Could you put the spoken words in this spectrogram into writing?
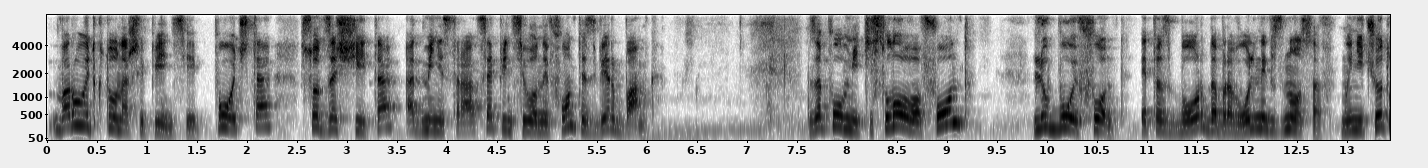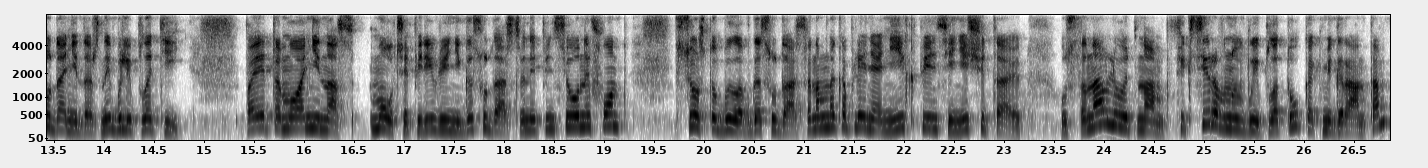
Ворует кто наши пенсии? Почта, соцзащита, администрация, пенсионный фонд и Сбербанк. Запомните, слово «фонд» Любой фонд – это сбор добровольных взносов. Мы ничего туда не должны были платить. Поэтому они нас молча перевели не государственный пенсионный фонд. Все, что было в государственном накоплении, они их пенсии не считают. Устанавливают нам фиксированную выплату, как мигрантам,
